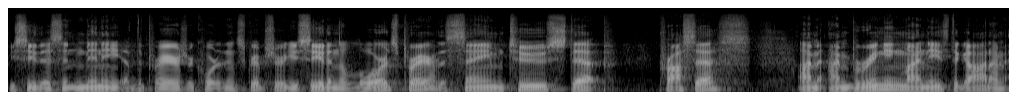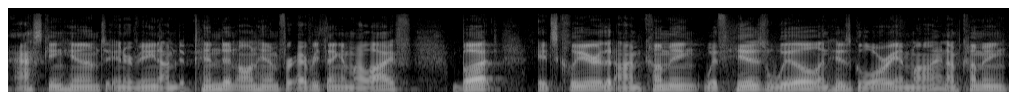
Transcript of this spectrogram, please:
You see this in many of the prayers recorded in Scripture. You see it in the Lord's Prayer, the same two step process. I'm, I'm bringing my needs to God. I'm asking Him to intervene. I'm dependent on Him for everything in my life. But it's clear that I'm coming with His will and His glory in mind. I'm coming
